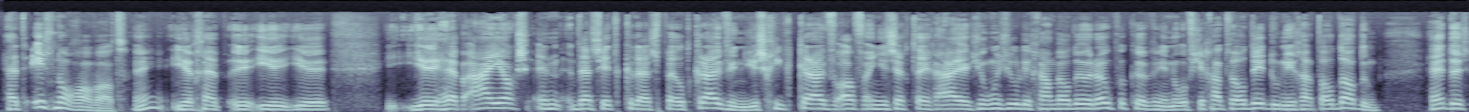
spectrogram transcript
het is nogal wat. Hè? Je, hebt, je, je, je hebt Ajax en daar, zit, speelt Cruijff in. Je schiet Cruijff af en je zegt tegen Ajax... jongens, jullie gaan wel de Europa Cup winnen. Of je gaat wel dit doen, je gaat wel dat doen. Hè? Dus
